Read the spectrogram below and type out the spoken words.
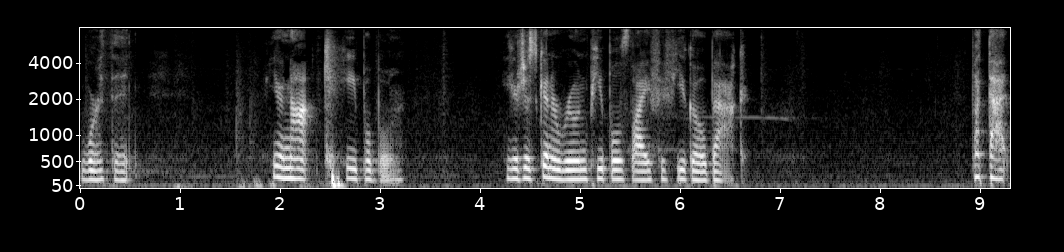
worth it. You're not capable. You're just going to ruin people's life if you go back. But that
